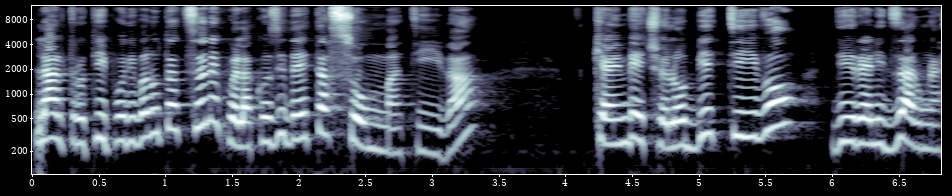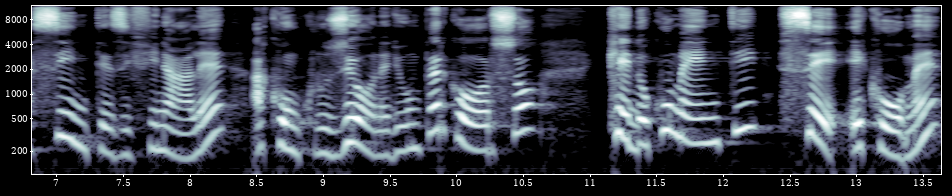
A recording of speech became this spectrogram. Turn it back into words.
L'altro tipo di valutazione è quella cosiddetta sommativa, che ha invece l'obiettivo di realizzare una sintesi finale a conclusione di un percorso che documenti se e come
